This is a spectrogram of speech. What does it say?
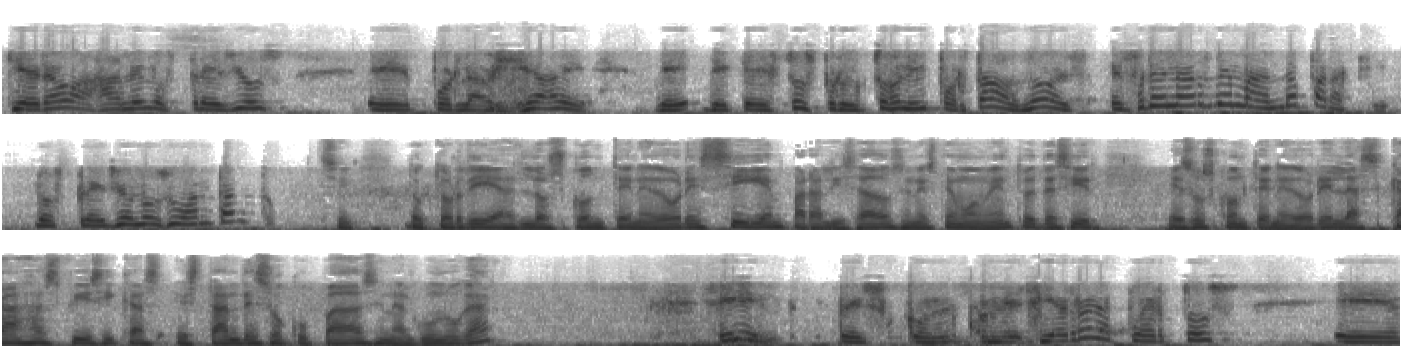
quiera bajarle los precios eh, por la vía de, que estos productos son importados, no, es, es frenar demanda para que los precios no suban tanto. Sí, doctor Díaz, ¿los contenedores siguen paralizados en este momento? Es decir, ¿esos contenedores, las cajas físicas, están desocupadas en algún lugar? Sí, pues con, el cierre de puertos, eh,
